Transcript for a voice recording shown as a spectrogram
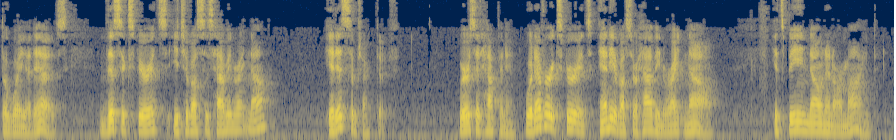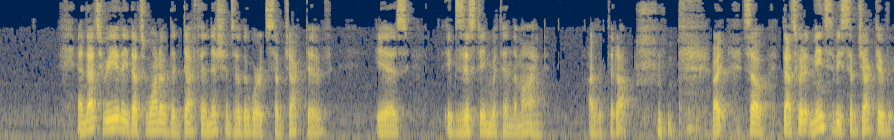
the way it is. This experience each of us is having right now, it is subjective. Where is it happening? Whatever experience any of us are having right now, it's being known in our mind. And that's really, that's one of the definitions of the word subjective is existing within the mind. I looked it up. right? So that's what it means to be subjective.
